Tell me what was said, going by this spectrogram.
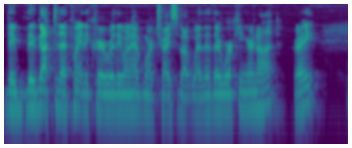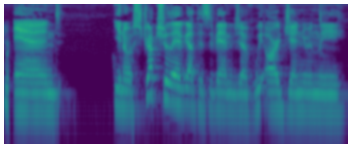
they they've got to that point in the career where they want to have more choice about whether they're working or not, right? And you know, structurally, I've got this advantage of we are genuinely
